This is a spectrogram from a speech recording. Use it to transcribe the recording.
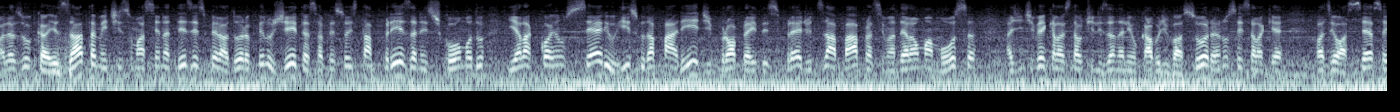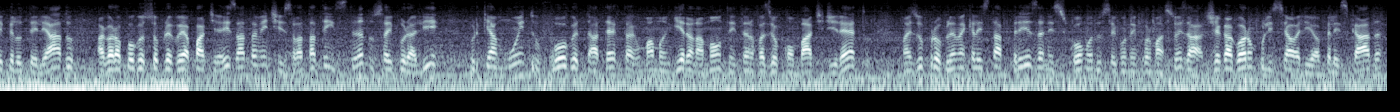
Olha, Zuka, exatamente isso, uma cena desesperadora. Pelo jeito, essa pessoa está presa nesse cômodo e ela corre um sério risco da parede própria aí desse prédio desabar para cima dela. Uma moça, a gente vê que ela está utilizando ali um cabo de vassoura. Eu não sei se ela quer fazer o acesso aí pelo telhado. Agora há pouco eu sobrevoei a parte. É exatamente isso, ela está tentando sair por ali porque há muito fogo, até está uma mangueira na mão tentando fazer o combate direto. Mas o problema é que ela está presa nesse cômodo, segundo informações. Ah, chega agora um policial ali ó, pela escada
